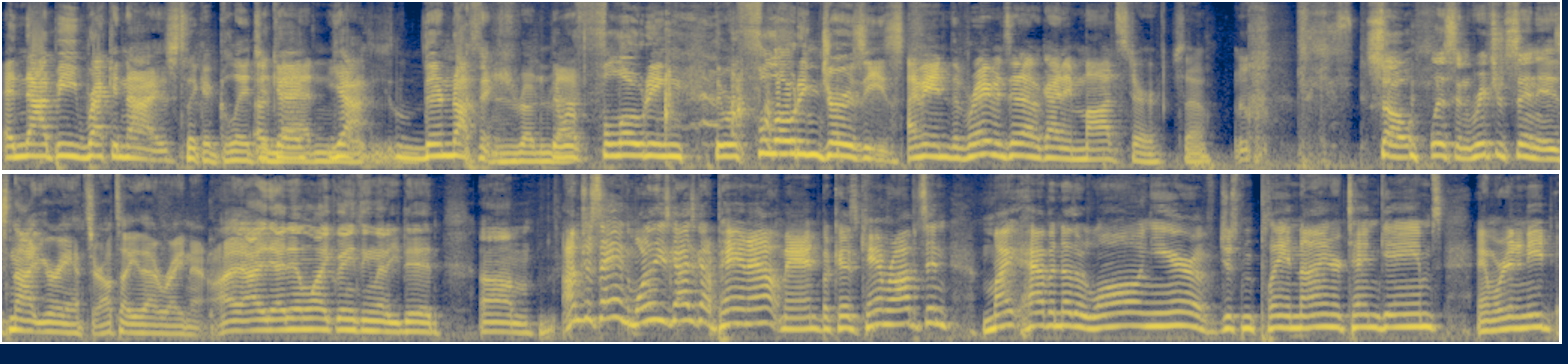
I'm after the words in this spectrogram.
and not be recognized. Like a glitch in Okay, Madden. yeah, they're nothing. They were floating. They were floating jerseys. I mean, the Ravens did have a guy named Modster, so. So listen, Richardson is not your answer. I'll tell you that right now. I I, I didn't like anything that he did. Um, I'm just saying, one of these guys got to pan out, man, because Cam Robinson might have another long year of just playing nine or ten games, and we're gonna need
